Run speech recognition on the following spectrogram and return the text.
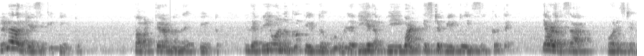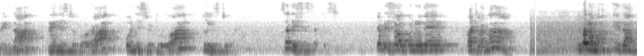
ரெண்டாவது கேஸுக்கு பி டூ பவர் திறன் வந்து பி டூ இந்த பி ஒன்னுக்கும் பி டூக்கும் உள்ள விகிதம் P one to P is is to எவ்வளவு சார் ஃபோர் இஸ்டு நைனா நைன் இஸ்டு ஃபோரா ஒன் இஸ்டு டூவா two to one so this இஸ் the question. எப்படி சால்வ் பண்றது? பார்க்கலாமா? இப்போ நம்ம இதான்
